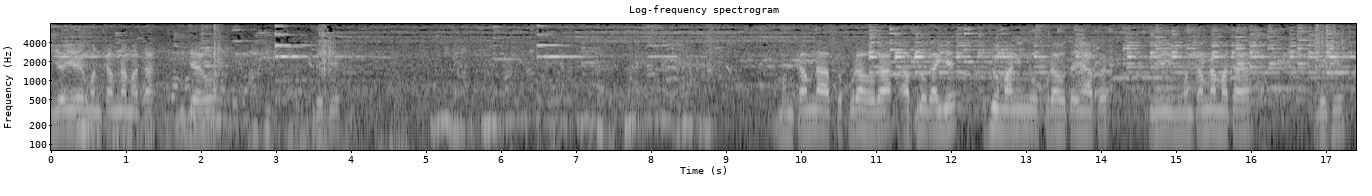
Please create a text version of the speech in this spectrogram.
ये ये, मनोकामना माता की जय हो। देखिए। मनोकामना आपका पूरा होगा। आप लोग आइए। जो मांगेंगे वो पूरा होता है यहाँ पर। ये मनोकामना माता है। देखिए।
